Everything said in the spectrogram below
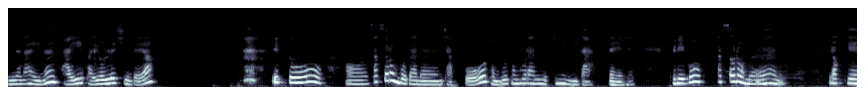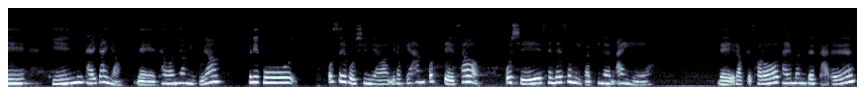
있는 아이는 바이 바이올렛인데요. 잎도 어, 삭소롬보다는 작고 동글동글한 느낌입니다. 네. 그리고 삭소롬은 이렇게 긴 달걀형, 네, 타원형이고요. 그리고 꽃을 보시면 이렇게 한 꽃대에서 꽃이 세네 송이가 피는 아이예요. 네, 이렇게 서로 다이먼드 다른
